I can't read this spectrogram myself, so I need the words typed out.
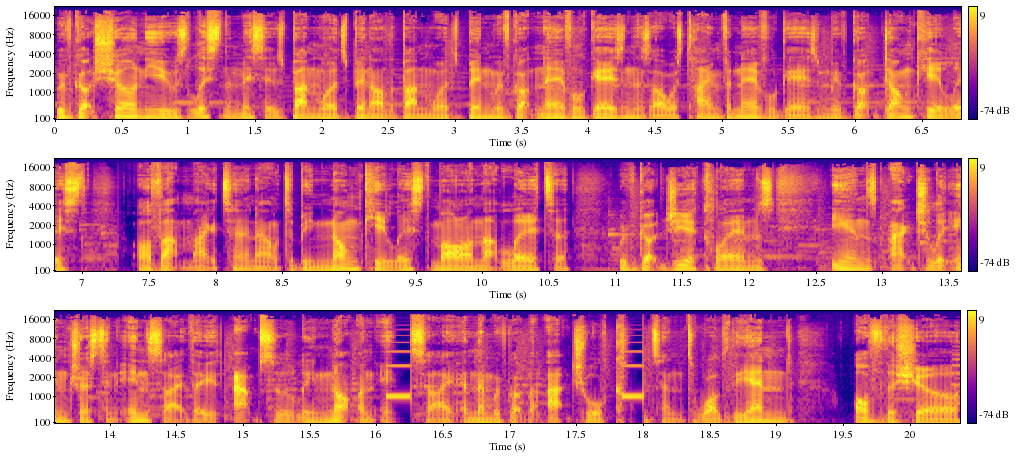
We've got show news, listener missives, ban words bin, all the ban words bin. We've got navel gazing. There's always time for navel gazing. We've got donkey list, or that might turn out to be nonky list. More on that later. We've got Gia claims. Ian's actually interesting insight that is absolutely not an insight, and then we've got the actual content towards the end of the show.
